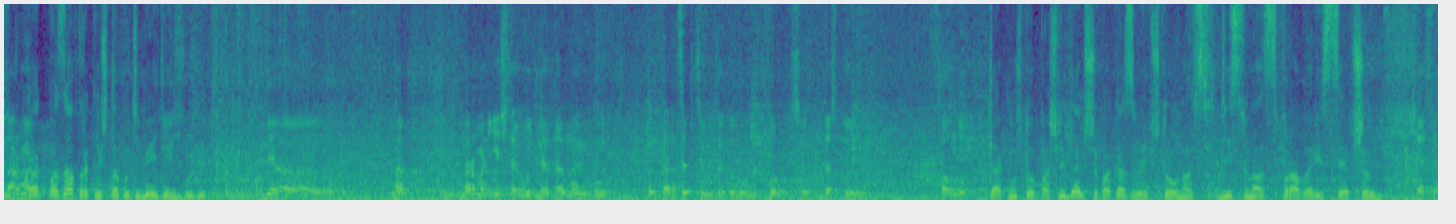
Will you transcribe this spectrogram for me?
Нормально. Как позавтракаешь, так у тебя и день будет. Для... Нормально. Я считаю, вот для данной вот концепции вот этого вот корпуса достойно. Вполне. Так, ну что, пошли дальше, показывай, что у нас. Здесь у нас справа ресепшн. Сейчас я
